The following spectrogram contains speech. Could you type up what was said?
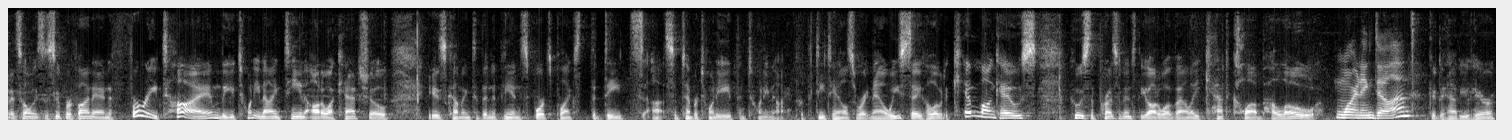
And it's always a super fun and furry time. The 2019 Ottawa Cat Show is coming to the Nepean Sportsplex. The dates uh, September 28th and 29th. With the details right now, we say hello to Kim Monkhouse, who's the president of the Ottawa Valley Cat Club. Hello. Morning, Dylan. Good to have you here.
